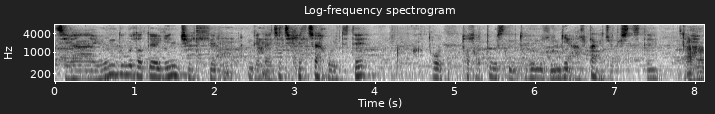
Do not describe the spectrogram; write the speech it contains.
За ер нь тэгвэл одоо яг энэ чиглэлээр ингээд ажиллаж эхэлж явах үед те тулгардаг гэсэн нэг түгээмэл энгийн алдаа гэж байдаг шүү дээ. За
